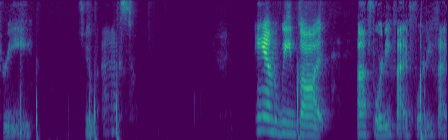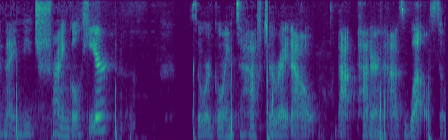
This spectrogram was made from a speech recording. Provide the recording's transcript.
3, 2x. And we've got a 45, 45, 90 triangle here. So we're going to have to write out that pattern as well. So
